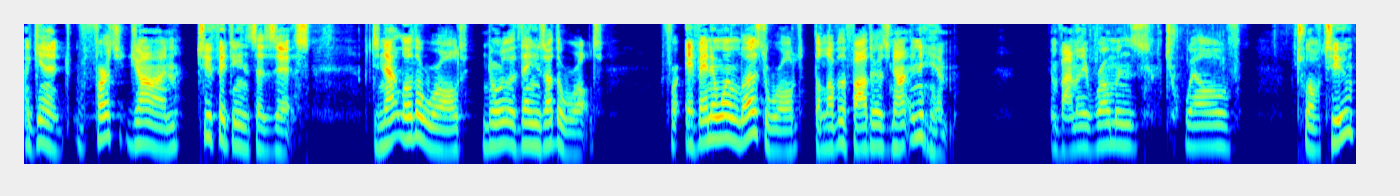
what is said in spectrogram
Again, First John two fifteen says this: "Do not love the world, nor the things of the world. For if anyone loves the world, the love of the Father is not in him." And finally, Romans 12, 12 2.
